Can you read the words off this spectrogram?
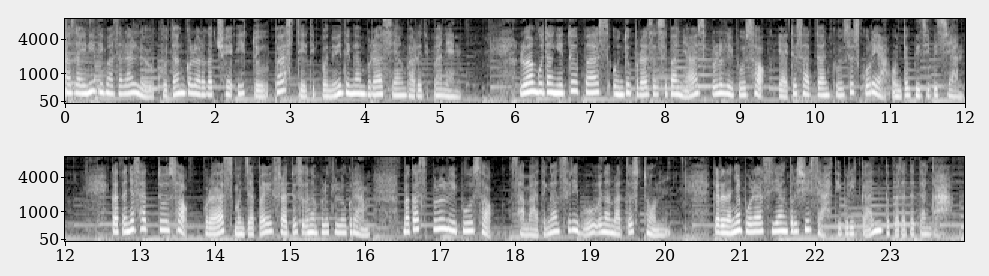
masa ini di masa lalu, gudang keluarga Chue itu pasti dipenuhi dengan beras yang baru dipanen. Ruang gudang itu pas untuk beras sebanyak 10.000 sok, yaitu satuan khusus Korea untuk biji-bijian. Katanya satu sok beras mencapai 160 kg, maka 10.000 sok sama dengan 1.600 ton. Karenanya beras yang tersisa diberikan kepada tetangga.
